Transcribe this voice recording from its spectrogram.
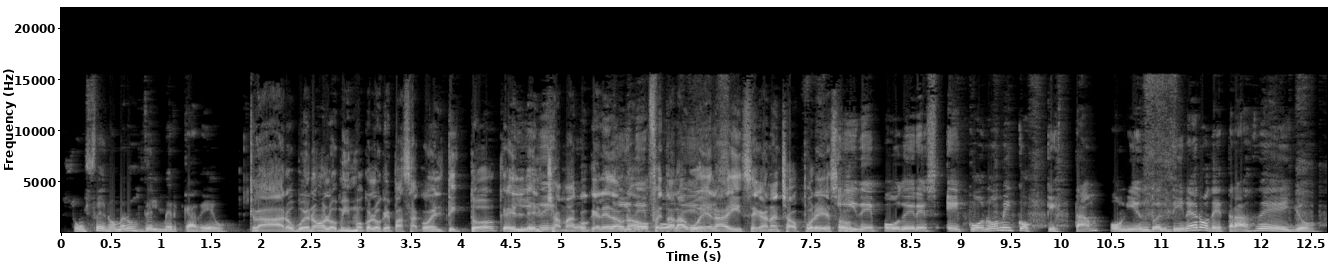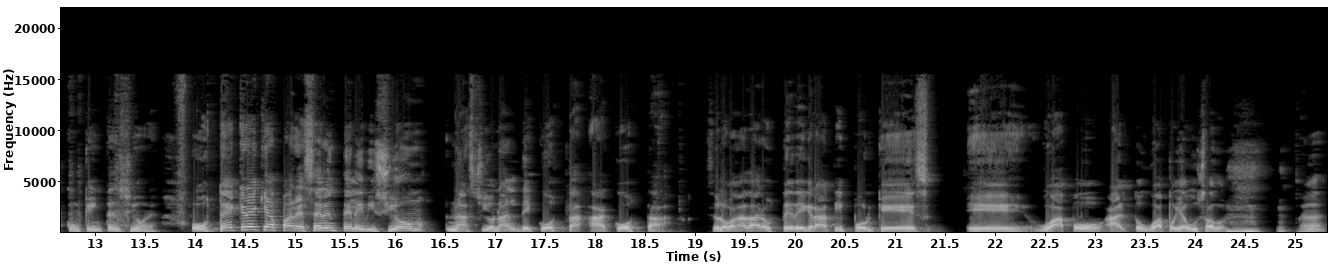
son fenómenos del mercadeo. Claro, bueno, lo mismo con lo que pasa con el TikTok, el, chamaco que le da una bofeta a la abuela y se gana chavos por eso. Y de poderes económicos que están poniendo el dinero detrás de ellos. ¿Con qué intenciones? ¿O usted cree que aparecer en televisión nacional de costa a costa se lo van a dar a usted de gratis porque es eh, guapo, alto, guapo y abusador? Mm. ¿Ah?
